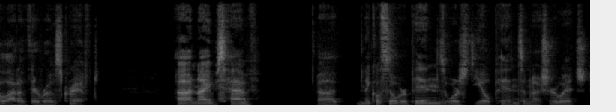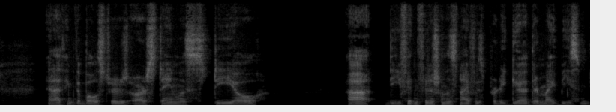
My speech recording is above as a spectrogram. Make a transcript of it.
a lot of their Rosecraft uh, knives have. Uh, nickel silver pins or steel pins, I'm not sure which. And I think the bolsters are stainless steel. Uh, the fit and finish on this knife is pretty good. There might be some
